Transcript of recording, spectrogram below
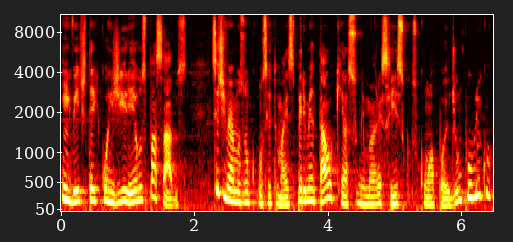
em vez de ter que corrigir erros passados. Se tivermos um conceito mais experimental, que assume maiores riscos com o apoio de um público,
